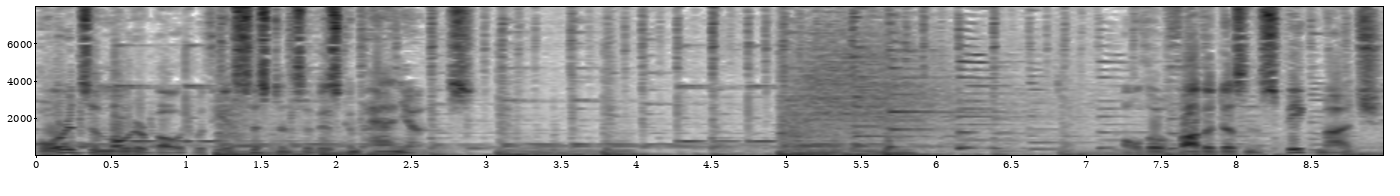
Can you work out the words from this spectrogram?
boards a motorboat with the assistance of his companions. Although Father doesn't speak much,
